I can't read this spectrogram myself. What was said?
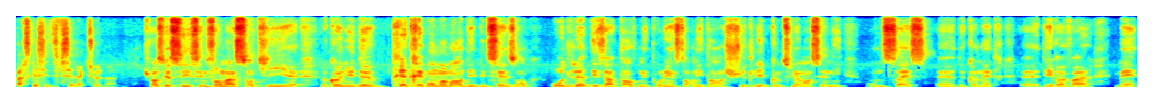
parce que c'est difficile actuellement? Je pense que c'est une formation qui a connu de très, très bons moments en début de saison au-delà des attentes, mais pour l'instant, on est en chute libre, comme tu l'as mentionné. On ne cesse euh, de connaître euh, des revers. Mais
